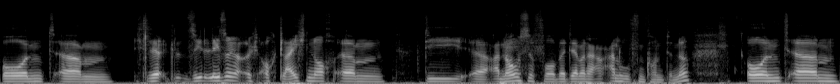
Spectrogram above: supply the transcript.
Und ähm, ich le lese euch auch gleich noch ähm, die äh, Annonce vor, bei der man da anrufen konnte. Ne? Und ähm,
